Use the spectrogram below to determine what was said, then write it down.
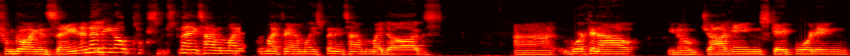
from going insane, and then Yeah. you know p- spending time with my with my family, spending time with my dogs, uh, working out, you know, jogging, skateboarding.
